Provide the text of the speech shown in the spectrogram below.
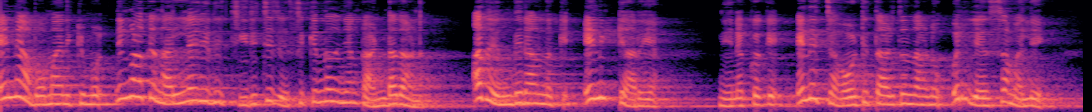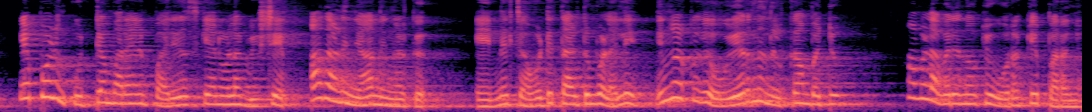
എന്നെ അപമാനിക്കുമ്പോൾ നിങ്ങളൊക്കെ നല്ല രീതിയിൽ ചിരിച്ച് രസിക്കുന്നത് ഞാൻ കണ്ടതാണ്. അതെന്തിനാന്നൊക്കെ എനിക്കറിയാം. നിനക്കൊക്കെ എന്നെ ചവിട്ടി താഴ്ത്തുന്നതാണ് ഒരു രസമല്ലേ? എപ്പോഴും കുറ്റം പറയാനും പരിഹസിക്കാനുള്ള വിഷയം അതാണ് ഞാൻ നിങ്ങൾക്ക്. എന്നെ ചവിട്ടി താഴ്ത്തുമ്പോഴല്ലേ നിങ്ങൾക്കൊക്കെ ഉയർന്നു നിൽക്കാൻ പറ്റൂ. അവൾ അവരെ നോക്കി ഉറക്കെ പറഞ്ഞു.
